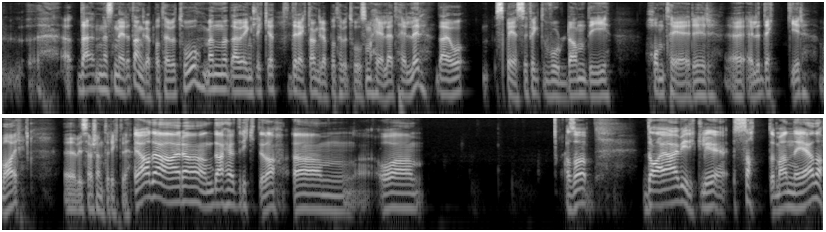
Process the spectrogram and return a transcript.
uh, Det er nesten mer et angrep på TV 2, men det er jo egentlig ikke et direkte angrep på TV 2 som helhet heller. Det er jo spesifikt hvordan de håndterer uh, eller dekker VAR, uh, hvis jeg skjønte riktig. Ja, det er, eh, det er helt riktig, da. Um, og altså Da jeg virkelig satte meg ned da,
